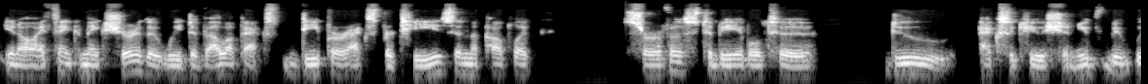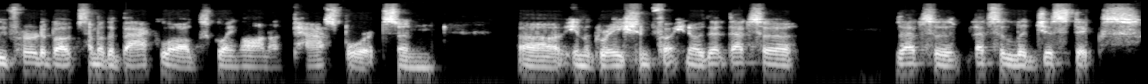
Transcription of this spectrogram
you know, I think make sure that we develop ex- deeper expertise in the public service to be able to do execution. You've, we've heard about some of the backlogs going on on passports and uh, immigration. You know that that's a that's a that's a logistics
